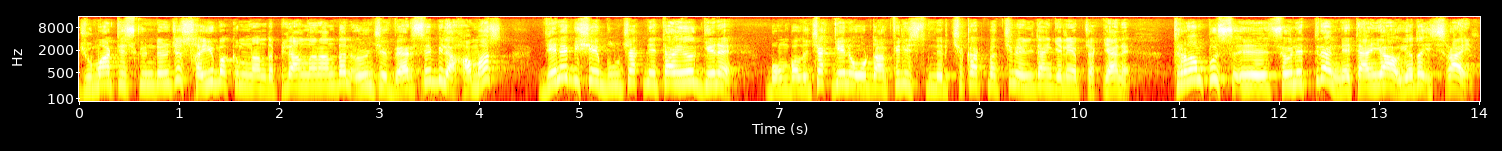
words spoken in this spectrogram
cumartesi günden önce sayı bakımından da planlanandan önce verse bile Hamas gene bir şey bulacak Netanyahu gene bombalayacak gene oradan Filistinleri çıkartmak için elinden geleni yapacak. Yani Trump'ı e, söylettiren Netanyahu ya da İsrail.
